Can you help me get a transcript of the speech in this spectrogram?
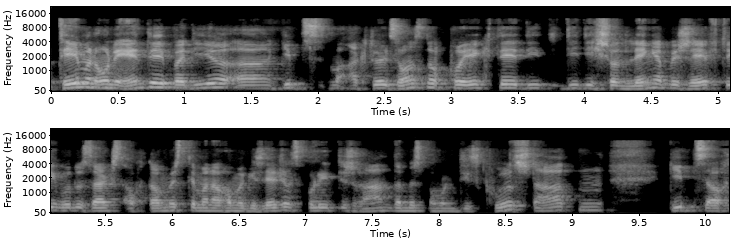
Themen ohne Ende bei dir. Äh, Gibt es aktuell sonst noch Projekte, die, die dich schon länger beschäftigen, wo du sagst, auch da müsste man auch einmal gesellschaftspolitisch ran, da müsste man mal einen Diskurs starten? Gibt es auch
